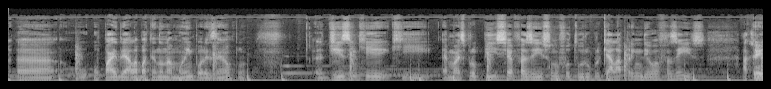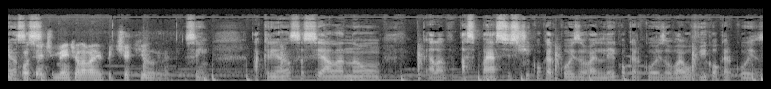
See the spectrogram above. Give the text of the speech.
uh, o, o, pai dela batendo na mãe, por exemplo, dizem que, que é mais propícia a fazer isso no futuro porque ela aprendeu a fazer isso. A Sim, criança, conscientemente ela vai repetir aquilo, né? Sim a criança, se ela não. Ela vai assistir qualquer coisa, vai ler qualquer coisa, ou vai ouvir qualquer coisa,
